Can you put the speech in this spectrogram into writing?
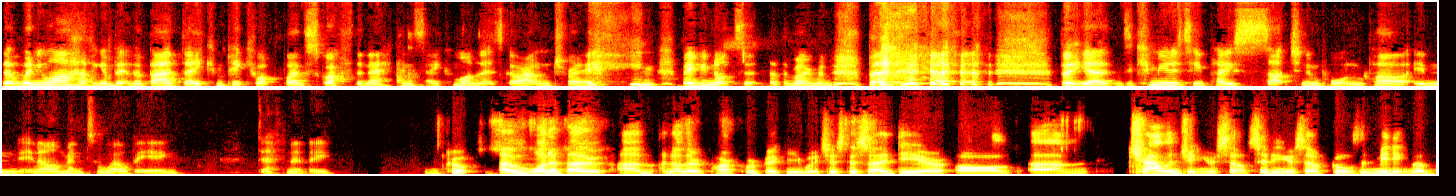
that when you are having a bit of a bad day can pick you up by the scruff the neck and say come on let's go out and train. Maybe not to, at the moment but but yeah the community plays such an important part in in our mental well-being. Definitely. Cool. Um, what about um, another parkour biggie which is this idea of um, challenging yourself setting yourself goals and meeting them?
